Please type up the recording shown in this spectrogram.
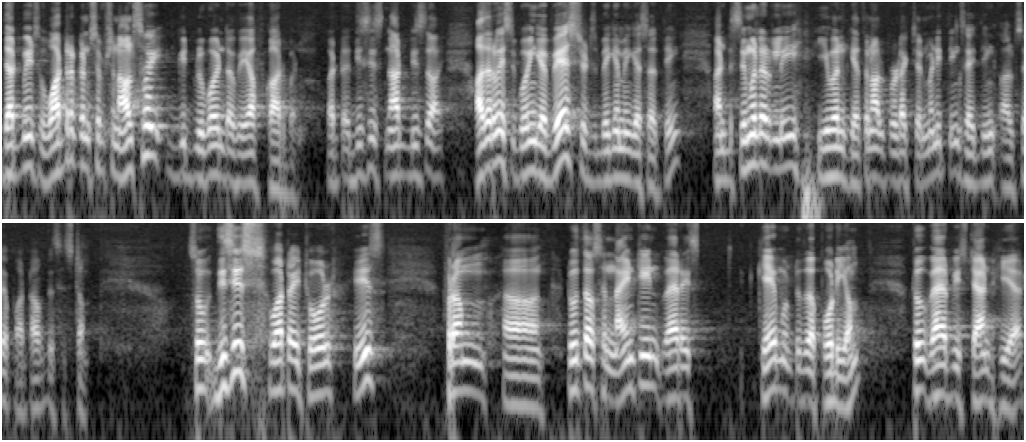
that means water consumption also it will go in the way of carbon. But this is not this. Otherwise, going a waste, it's becoming as a thing. And similarly, even ethanol production, many things I think also a part of the system. So this is what I told is from uh, 2019 where I came into the podium to where we stand here.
